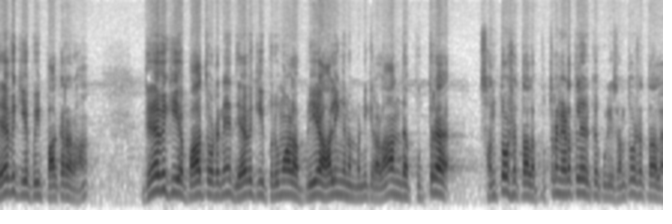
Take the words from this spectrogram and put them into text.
தேவகியை போய் பார்க்குறாராம். தேவகியை பார்த்த உடனே தேவகி பெருமாள் அப்படியே ஆலிங்கனம் பண்ணிக்கிறாளாம். அந்த புத்திர சந்தோஷத்தால் புத்திரன் இடத்துல இருக்கக்கூடிய சந்தோஷத்தால்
